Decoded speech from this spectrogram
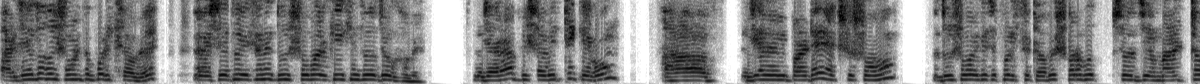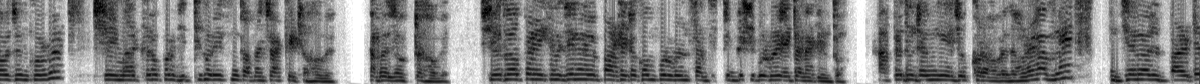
আর যেহেতু দুই সময়কে পরীক্ষা হবে সেহেতু এখানে দুই সময়কেই কিন্তু যোগ হবে। যারা বিষয়ভিত্তিক এবং জেনারেল পার্টে একশো সহ দুশো যে পরীক্ষাটা হবে। সর্বোচ্চ যে মার্কটা অর্জন করবে, সেই মার্কের উপর ভিত্তি করে কিন্তু আপনার চাকরিটা হবে, আপনার জবটা হবে। সেহেতু আপনার এখানে জেনারেল পার্ট এটা কম পড়বেন সাবজেক্ট বেশি পড়বেন এটা না কিন্তু। আপনি দুটা নিয়ে যোগ করা হবে। ধরেন আপনি জেনারেল পার্টে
